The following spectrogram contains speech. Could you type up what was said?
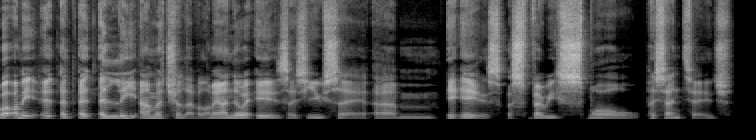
Well, I mean, at, at elite amateur level, I mean, I know it is, as you say, um, it is a very small percentage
